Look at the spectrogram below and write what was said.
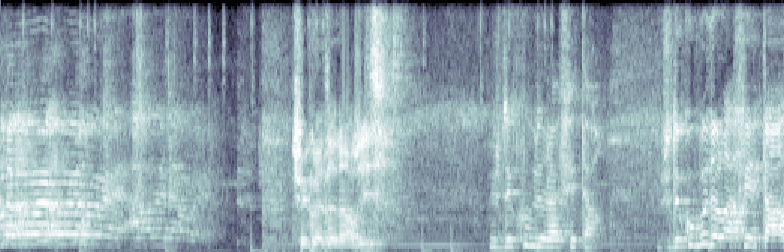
ouais, ouais, ah ouais, là ouais. Tu fais quoi ton Nargis? Je découpe de la feta. Je découpe de la feta.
